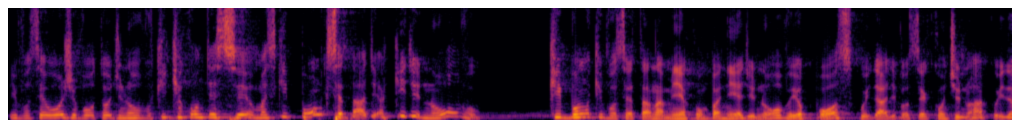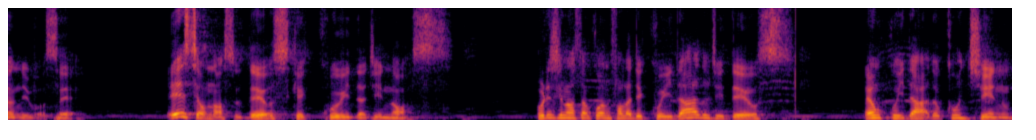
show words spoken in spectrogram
E você hoje voltou de novo. O que, que aconteceu? Mas que bom que você está aqui de novo. Que bom que você está na minha companhia de novo. E eu posso cuidar de você, continuar cuidando de você. Esse é o nosso Deus que cuida de nós. Por isso que nós estamos quando de cuidado de Deus, é um cuidado contínuo.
